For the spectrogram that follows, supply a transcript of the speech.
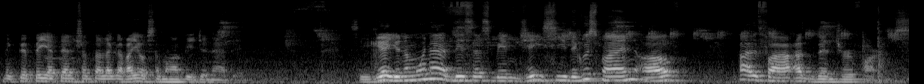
nagpe-pay attention talaga kayo sa mga video natin. Sige, yun na muna. This has been JC De Guzman of Alpha Adventure Farms.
